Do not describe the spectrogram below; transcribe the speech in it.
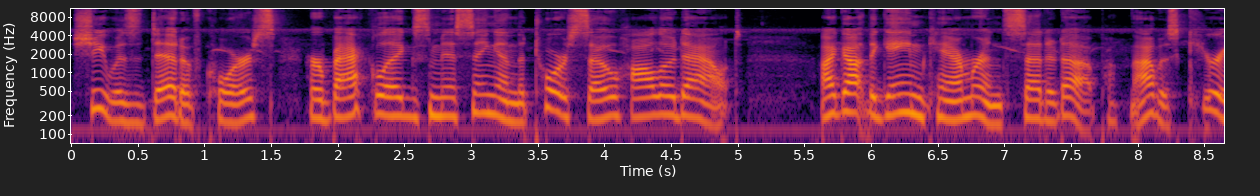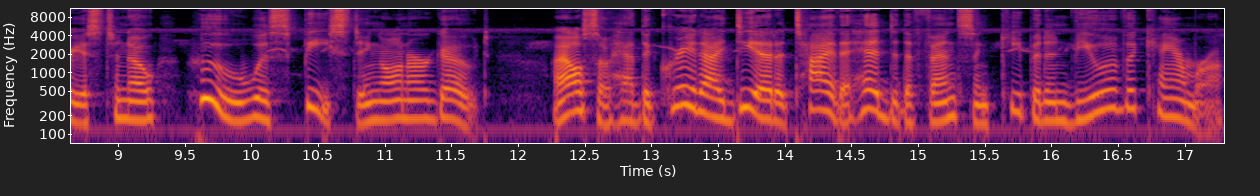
She was dead, of course her back legs missing and the torso hollowed out. I got the game camera and set it up. I was curious to know who was feasting on our goat. I also had the great idea to tie the head to the fence and keep it in view of the camera.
